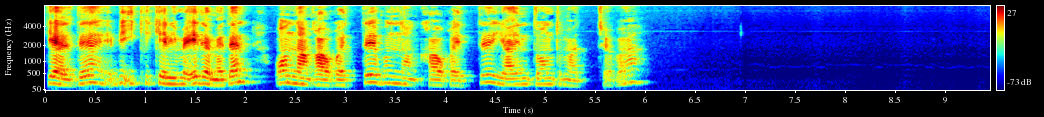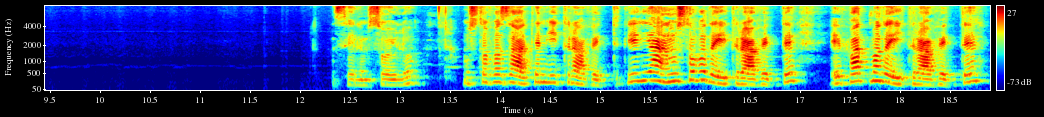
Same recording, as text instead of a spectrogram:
geldi bir iki kelime edemeden ondan kavga etti bundan kavga etti. Yayın dondu mu acaba? Selim Soylu. Mustafa zaten itiraf etti diye. Yani Mustafa da itiraf etti. E, Fatma da itiraf etti.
